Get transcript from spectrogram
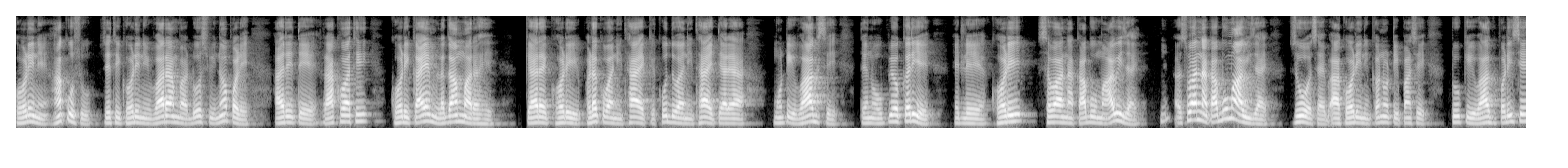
ઘોડીને હાંકું છું, જેથી ઘોડીની વારંવાર ડોસવી ન પડે. આ રીતે રાખવાથી ઘોડી કાયમ લગામમાં રહે. ક્યારેક ઘોડી ભડકવાની થાય કે કૂદવાની થાય ત્યારે આ મોટી વાઘ છે, તેનો ઉપયોગ કરીએ એટલે ઘોડી સવારના કાબૂમાં આવી જાય. અસવારના કાબૂમાં આવી જાય. જુઓ સાહેબ, આ ઘોડીની કનોટી પાસે ટૂંકી વાઘ પડી છે,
